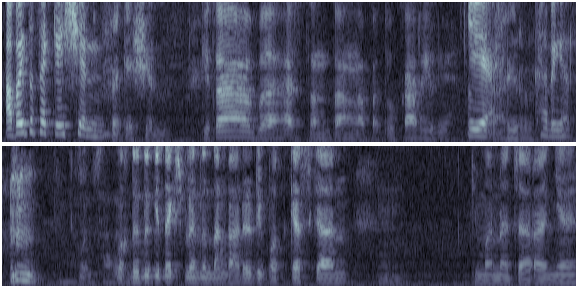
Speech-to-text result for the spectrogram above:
Apa itu vacation? Vacation. kita bahas tentang apa tuh karir ya Iya. Karir. Karir. Susah Waktu itu kita explain tentang karir di podcast kan. Hmm. Gimana caranya?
